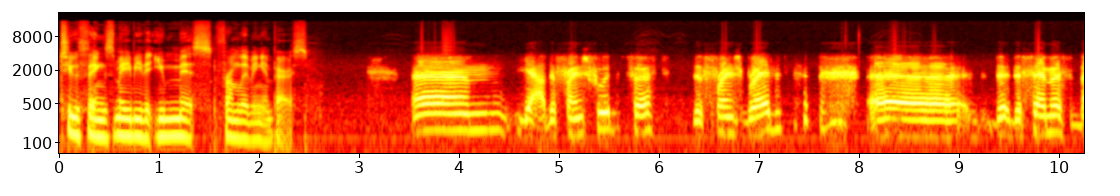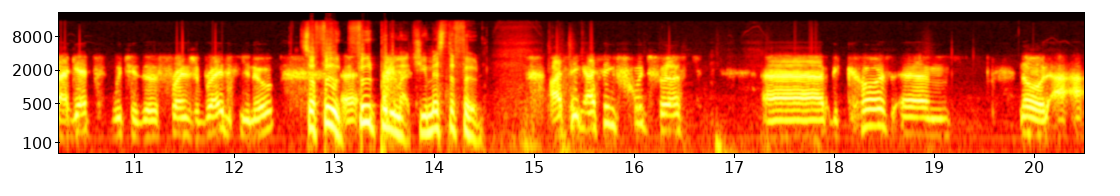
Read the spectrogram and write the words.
two things maybe that you miss from living in Paris? Um, yeah, the French food first, the French bread, uh, the the famous baguette, which is the French bread. You know, So food, food, pretty much. You miss the food. I think I think food first, uh, because um, no, I,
